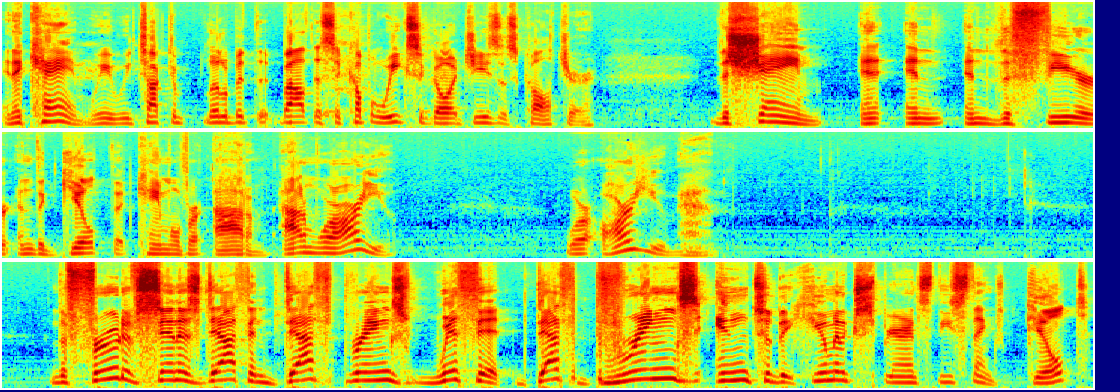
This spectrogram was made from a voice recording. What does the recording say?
And it came. We, we talked a little bit about this a couple weeks ago at Jesus Culture. The shame and, and, and the fear and the guilt that came over Adam. Adam, where are you? Where are you, man? The fruit of sin is death, and death brings with it, death brings into the human experience these things guilt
